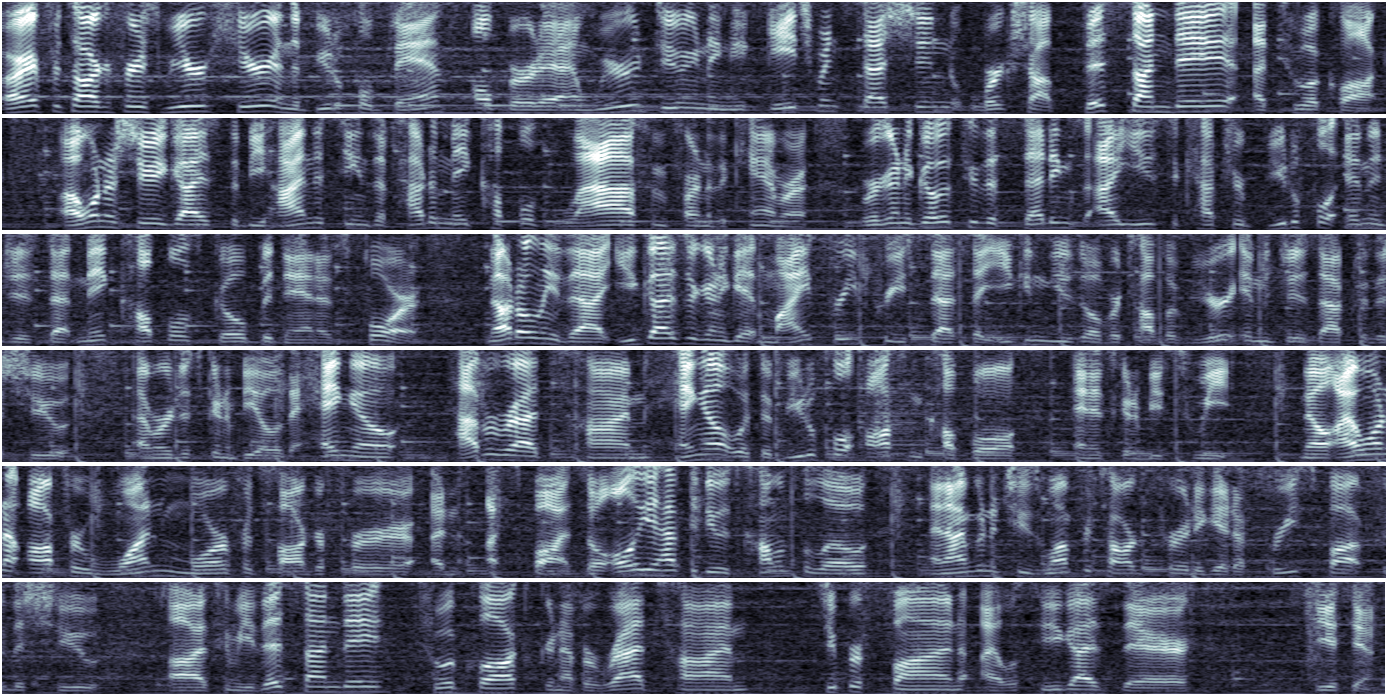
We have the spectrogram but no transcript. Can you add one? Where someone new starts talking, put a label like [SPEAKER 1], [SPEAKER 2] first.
[SPEAKER 1] All right, photographers, we are here in the beautiful Banff, Alberta, and we're doing an engagement session workshop this Sunday at 2 o'clock. I want to show you guys the behind the scenes of how to make couples laugh in front of the camera. We're going to go through the settings I use to capture beautiful images that make couples go bananas for. Not only that, you guys are going to get my free presets that you can use over top of your images after the shoot, and we're just going to be able to hang out, have a rad time, hang out with a beautiful, awesome couple, and it's to be sweet. Now, I want to offer one more photographer an, a spot. So all you have to do is comment below, and I'm to choose one photographer to get a free spot for the shoot. Uh, it's gonna be this Sunday, 2 o'clock. We're gonna have a rad time, super fun. I will see you guys there. See you soon.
